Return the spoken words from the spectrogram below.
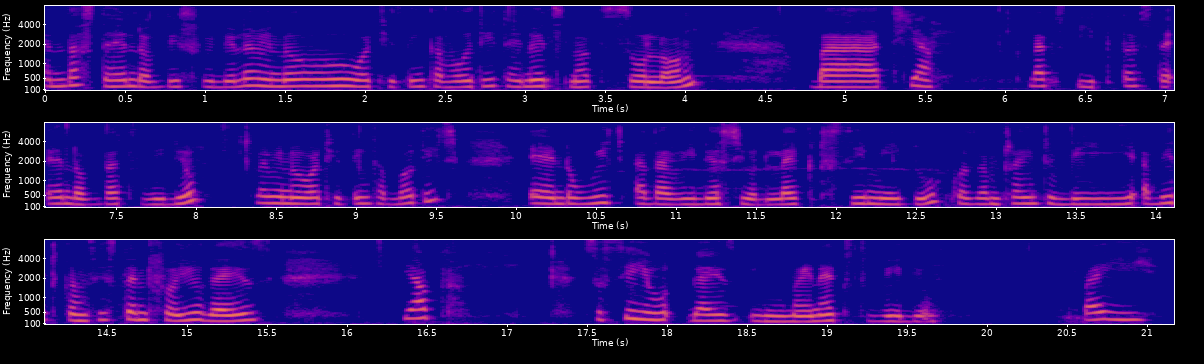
and that's the end of this video. Let me know what you think about it. I know it's not so long but yeah that's it. That's the end of that video. Let me know what you think about it and which other videos you would like to see me do because i'm trying to be a bit consistent for you guys. Yep so see you guys in my next video. Bye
